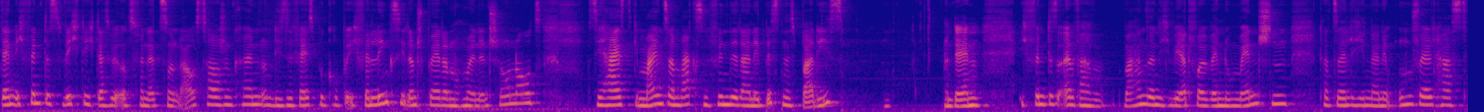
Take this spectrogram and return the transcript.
denn ich finde es wichtig, dass wir uns vernetzen und austauschen können und diese Facebook-Gruppe, ich verlinke sie dann später nochmal in den Show Notes. Sie heißt Gemeinsam wachsen, finde deine Business Buddies. Denn ich finde es einfach wahnsinnig wertvoll, wenn du Menschen tatsächlich in deinem Umfeld hast,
